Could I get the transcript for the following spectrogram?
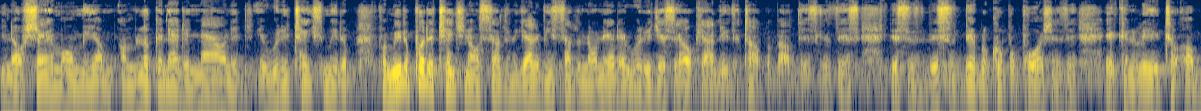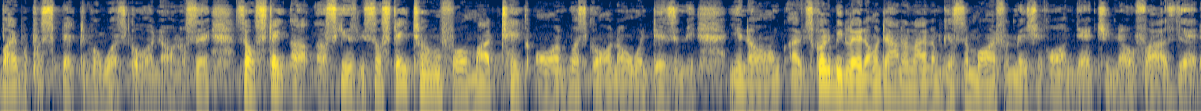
you know, shame on me. I'm I'm looking at it now, and it, it really takes me to for me to put attention on something. There got to be something on there that really just say, okay, I need to talk about this because this this is this is biblical proportions. It, it can lead to a Bible perspective of what's going on. Okay, so stay uh, excuse me. So stay tuned for my take on what's going on with Disney. You know, it's going to be later on down the line. I'm getting some more information on that. You know, far as that.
